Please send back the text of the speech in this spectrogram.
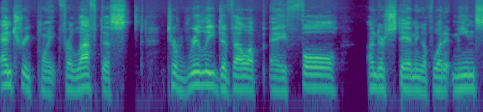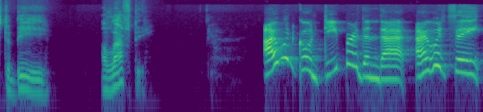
entry point for leftists to really develop a full understanding of what it means to be a lefty? I would go deeper than that. I would say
